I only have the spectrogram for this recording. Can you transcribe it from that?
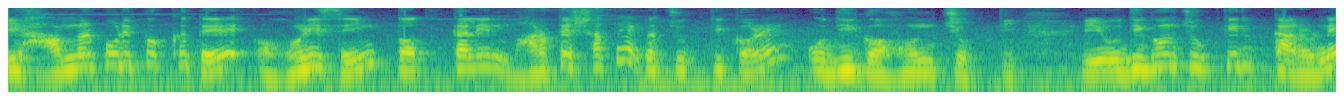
এই হামলার পরিপ্রেক্ষিতে হরি সিং তৎকালীন ভারতের সাথে একটা চুক্তি করে অধিগ্রহণ চুক্তি। এই অধিগ্রহণ চুক্তির কারণে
